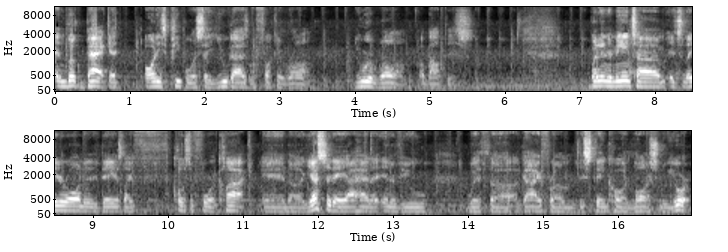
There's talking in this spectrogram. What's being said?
and look back at all these people and say you guys were fucking wrong you were wrong about this. But in the meantime, it's later on in the day. It's like close to four o'clock. And uh, yesterday, I had an interview with uh, a guy from this thing called Launch New York,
